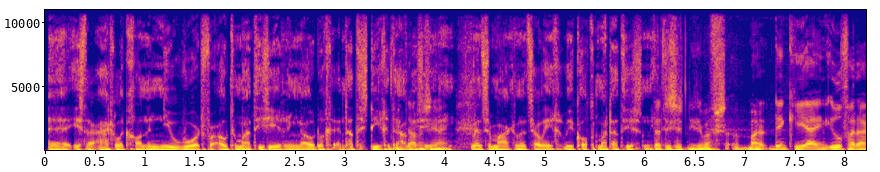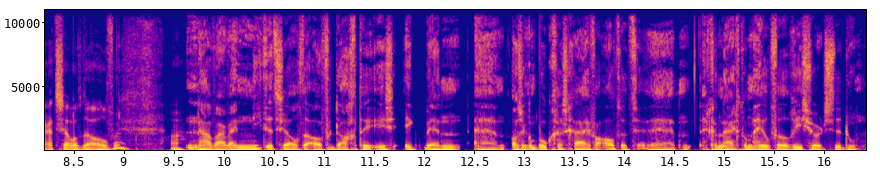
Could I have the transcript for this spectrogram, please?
Eh, is er eigenlijk gewoon een nieuw woord voor automatisering nodig. En dat is digitalisering. Digitalisering. Mensen maken het zo ingewikkeld, maar dat is het niet. Dat is het niet. Maar, maar denken jij en Ilva daar hetzelfde over? Nou, waar wij niet hetzelfde over dachten, is ik ben, eh, als ik een boek ga schrijven, altijd eh, geneigd om heel veel research te doen.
